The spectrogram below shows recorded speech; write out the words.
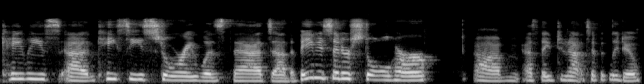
Caylee's uh, Casey's story was that uh, the babysitter stole her, um, as they do not typically do.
